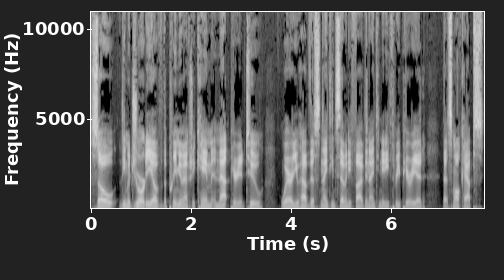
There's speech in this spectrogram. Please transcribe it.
So the majority of the premium actually came in that period too, where you have this 1975 to 1983 period that small caps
